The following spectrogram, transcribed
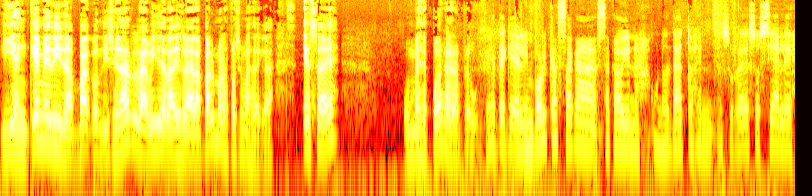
y en qué medida va a condicionar la vida de la isla de La Palma en las próximas décadas. Esa es, un mes después, la gran pregunta. Fíjate que el Involca saca, saca hoy unos datos en, sus redes sociales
